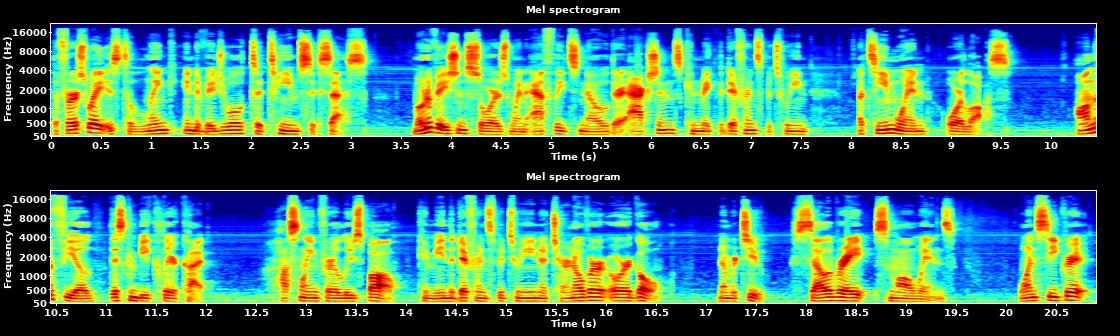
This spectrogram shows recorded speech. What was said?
The first way is to link individual to team success. Motivation soars when athletes know their actions can make the difference between a team win or loss. On the field, this can be clear cut. Hustling for a loose ball can mean the difference between a turnover or a goal. Number two, celebrate small wins. One secret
